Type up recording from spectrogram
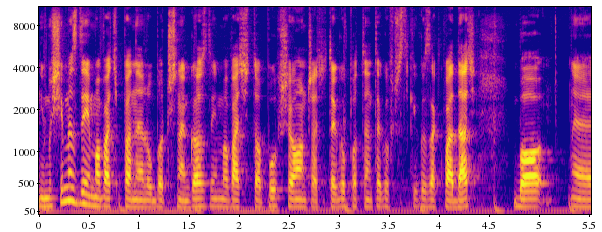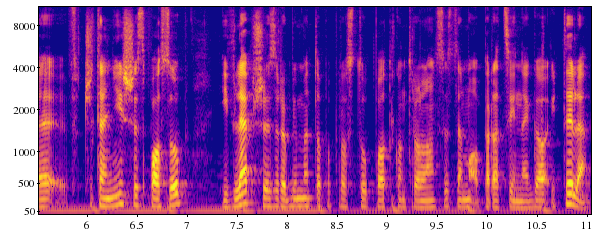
Nie musimy zdejmować panelu bocznego, zdejmować topu, przełączać tego, potem tego wszystkiego zakładać, bo e, w czytelniejszy sposób i w lepszy zrobimy to po prostu pod kontrolą systemu operacyjnego i tyle.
